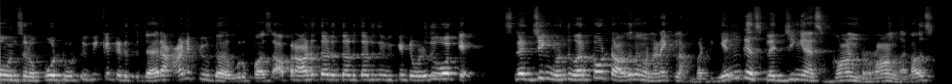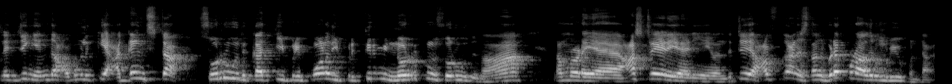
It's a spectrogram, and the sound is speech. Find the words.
பவுன்சரை போட்டு விட்டு விக்கெட் எடுத்துட்டாரு அனுப்பி விட்டாரு குரூப்பாஸ் அப்புறம் அடுத்து அடுத்து அடுத்து அடுத்து விக்கெட் விழுது. ஓகே ஸ்லெட்ஜிங் வந்து ஒர்க் அவுட் ஆகுது நம்ம நினைக்கலாம். பட் எங்க ஸ்லெட்ஜிங் ஹேஸ் கான் ராங் அதாவது ஸ்லெட்ஜிங் எங்க அவங்களுக்கே அகைன்ஸ்டா சொருவுது கத்தி இப்படி போனது இப்படி திரும்பி நொறுக்குன்னு சொருவுதுன்னா நம்மளுடைய ஆஸ்திரேலிய அணியை வந்துட்டு ஆப்கானிஸ்தான் விடக்கூடாதுன்னு முடிவு பண்ணிட்டாங்க.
